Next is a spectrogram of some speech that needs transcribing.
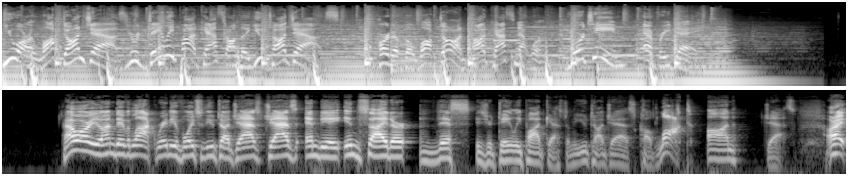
You are Locked On Jazz, your daily podcast on the Utah Jazz. Part of the Locked On Podcast Network. Your team every day. How are you? I'm David Locke, radio voice of the Utah Jazz, Jazz NBA insider. This is your daily podcast on the Utah Jazz called Locked on Jazz. All right,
